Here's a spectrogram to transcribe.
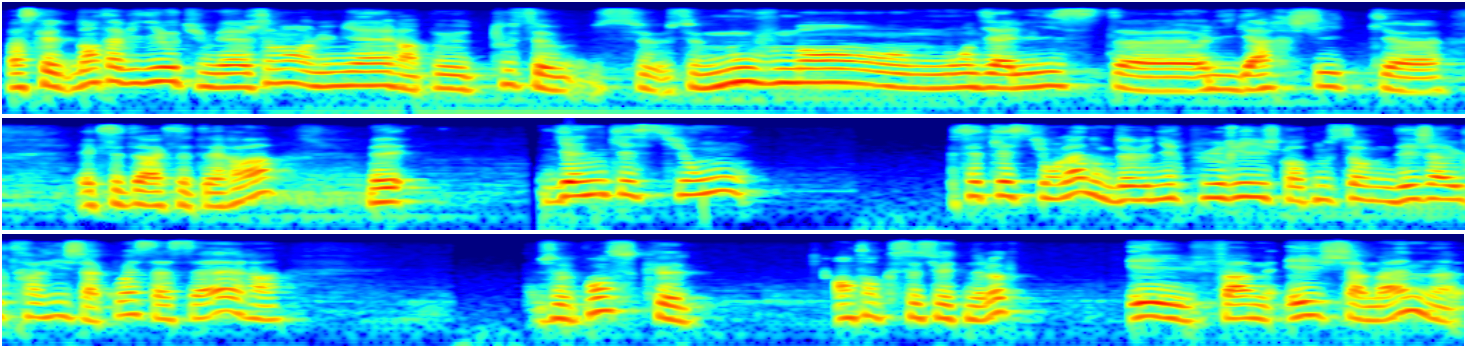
Parce que dans ta vidéo, tu mets justement en lumière un peu tout ce mouvement mondialiste, euh, oligarchique, etc., euh, etc. Mais il y a une question, cette question-là, donc devenir plus riche quand nous sommes déjà ultra riches, à quoi ça sert? Je pense que, en tant que socio-ethnologue, et femme et chaman,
